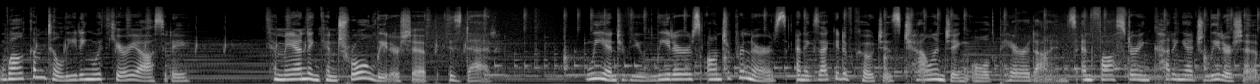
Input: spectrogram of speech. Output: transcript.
Welcome to Leading with Curiosity. Command and control leadership is dead. We interview leaders, entrepreneurs, and executive coaches challenging old paradigms and fostering cutting edge leadership.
